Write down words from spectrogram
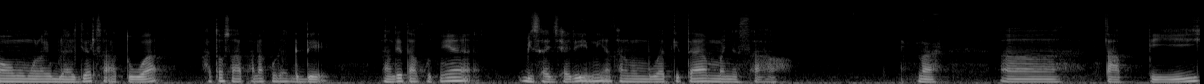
mau memulai belajar saat tua atau saat anak udah gede. Nanti takutnya bisa jadi ini akan membuat kita menyesal. Nah uh, tapi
